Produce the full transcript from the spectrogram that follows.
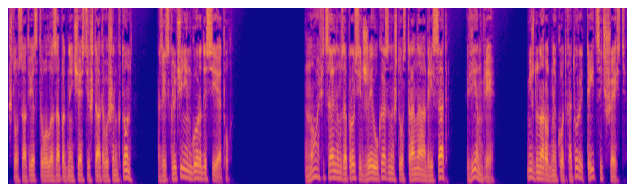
что соответствовало западной части штата Вашингтон, за исключением города Сиэтл. Но в официальном запросе Джей указано, что страна-адресат — Венгрия, международный код которой 36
